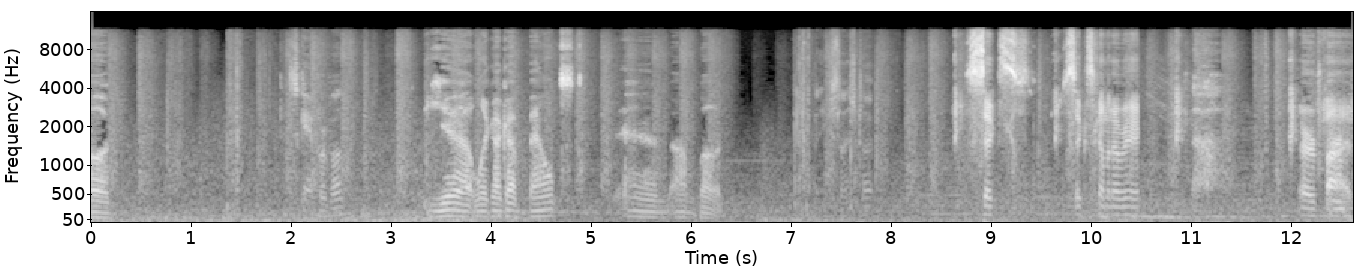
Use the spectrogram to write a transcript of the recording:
I'm. Scamper bug? Yeah, like I got bounced and I'm bugged. Any slash type? Six. Six coming over here. Nah. Or five.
